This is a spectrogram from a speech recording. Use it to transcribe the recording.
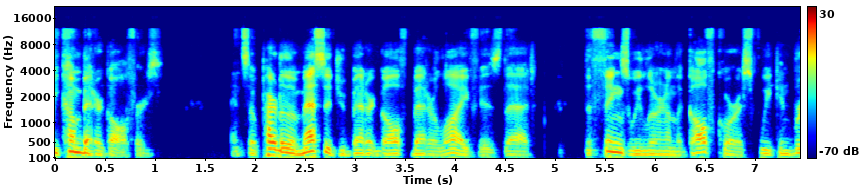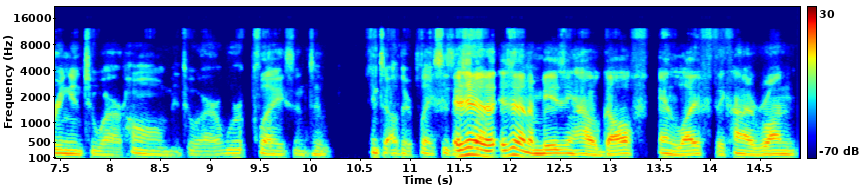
become better golfers. And so part of the message of better golf, better life is that the things we learn on the golf course, we can bring into our home, into our workplace, into into other places. Isn't well. it isn't it amazing how golf and life they kind of run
